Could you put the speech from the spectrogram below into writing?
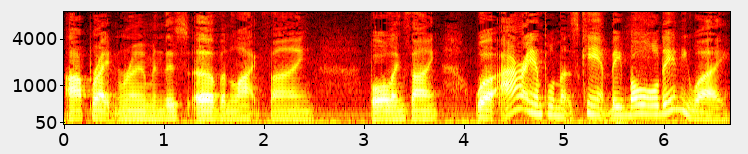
operating room and this oven-like thing, boiling thing. Well, our implements can't be boiled anyway,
